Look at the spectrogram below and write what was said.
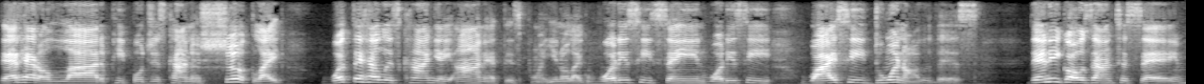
that had a lot of people just kind of shook like what the hell is Kanye on at this point? You know, like what is he saying? What is he why is he doing all of this? Then he goes on to say,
